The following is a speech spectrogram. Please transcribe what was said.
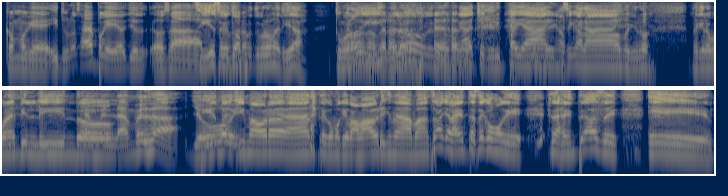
como que, y tú lo sabes porque yo, yo o sea... Sí, eso que tú vas por tu prometida. Tú me No, lo no, dijiste, espérate, loco, que tú, gacho, quiero ir para allá, así calado, me quiero, me quiero poner bien lindo. En verdad, en verdad, yo el voy... gym ahora adelante, como que para Maverick nada más. ¿Sabes? Que la gente hace como que, la gente hace, eh,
